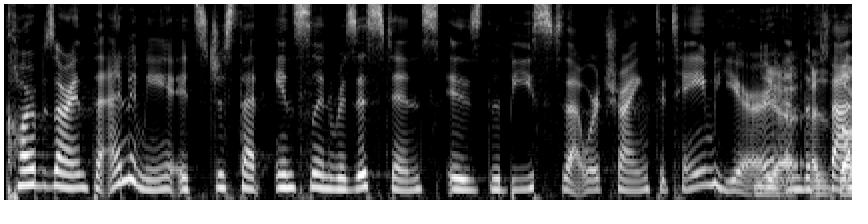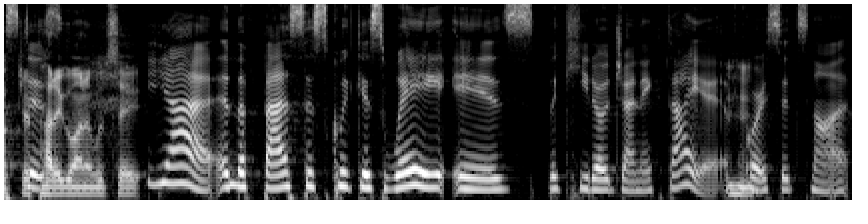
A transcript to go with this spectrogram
carbs aren't the enemy. It's just that insulin resistance is the beast that we're trying to tame here. yeah, and the as fastest Dr. Pataguana would say. yeah, and the fastest, quickest way is the ketogenic diet. Of Mhm. course, it's not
